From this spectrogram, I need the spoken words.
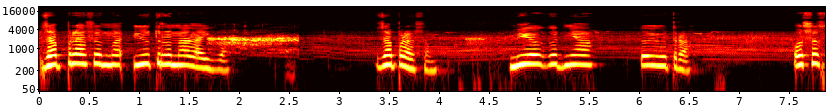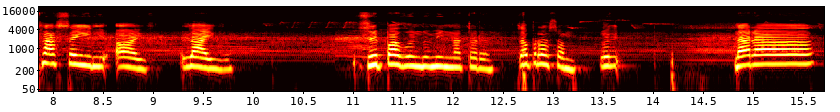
Zapraszam na, jutro na live'a. Zapraszam. Miłego dnia do jutra. O 16 live. live. Z Pawłem Dominatorem. Zapraszam. Nara.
